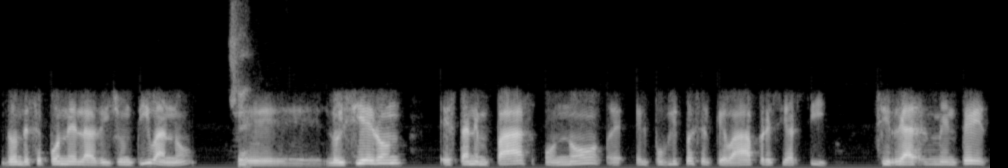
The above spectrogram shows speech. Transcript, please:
donde se pone la disyuntiva, ¿no? Sí. Eh, lo hicieron, están en paz o no, eh, el público es el que va a apreciar si si realmente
